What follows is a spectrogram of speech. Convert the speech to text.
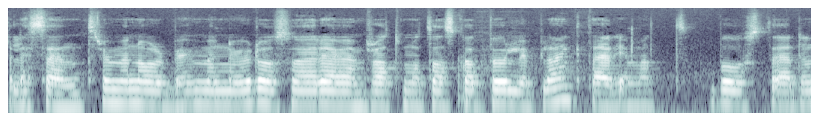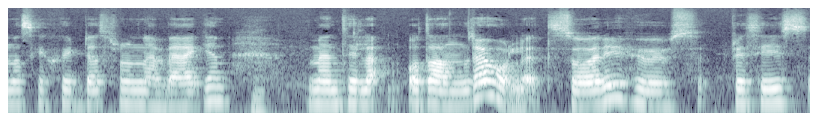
Eller centrum med Norrby. Men nu då så är det även prat om att de ska ha ett bullerplank där i och med att bostäderna ska skyddas från den här vägen. Men till, åt andra hållet så är det ju hus precis...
